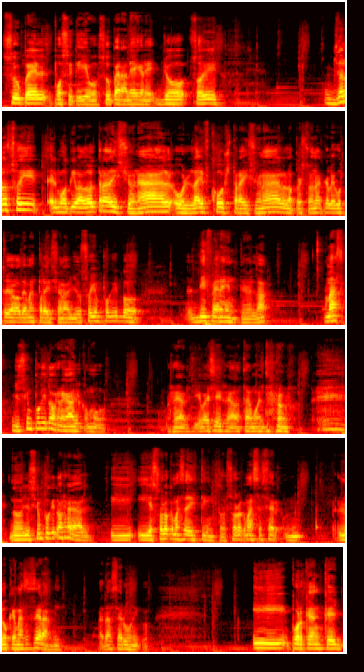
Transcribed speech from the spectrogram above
súper positivo, súper alegre. Yo soy. Yo no soy el motivador tradicional o el life coach tradicional o la persona que le gusta ya a los demás tradicional. Yo soy un poquito diferente, ¿verdad? Más, yo soy un poquito real, como. Real, yo iba a decir real hasta muerto, no. No, yo soy un poquito real. Y, y, eso es lo que me hace distinto. Eso es lo que me hace ser. Lo que me hace ser a mí, ¿verdad? Ser único. Y porque aunque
